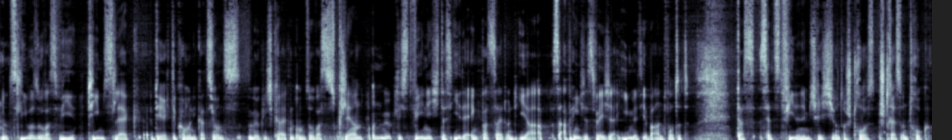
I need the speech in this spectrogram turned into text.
Nutzt lieber sowas wie Teams, Slack, direkte Kommunikationsmöglichkeiten, um sowas zu klären. Und möglichst wenig, dass ihr der Engpass seid und ihr abhängig ist, welche E-Mails ihr beantwortet. Das setzt viele nämlich richtig unter Stress und Druck.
